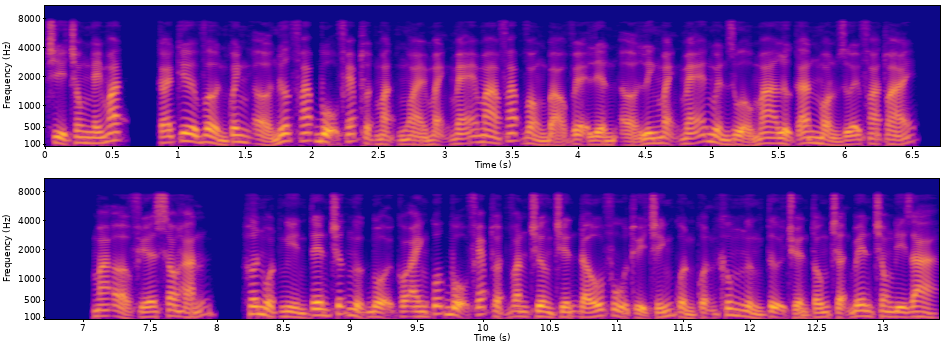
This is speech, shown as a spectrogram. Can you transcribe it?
Chỉ trong nháy mắt, cái kia vờn quanh ở nước pháp bộ phép thuật mặt ngoài mạnh mẽ ma pháp vòng bảo vệ liền ở linh mạnh mẽ nguyền rủa ma lực ăn mòn dưới pha thoái mà ở phía sau hắn, hơn một nghìn tên trước ngực đội có anh quốc bộ phép thuật văn chương chiến đấu phù thủy chính quần quận không ngừng tự truyền tống trận bên trong đi ra.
